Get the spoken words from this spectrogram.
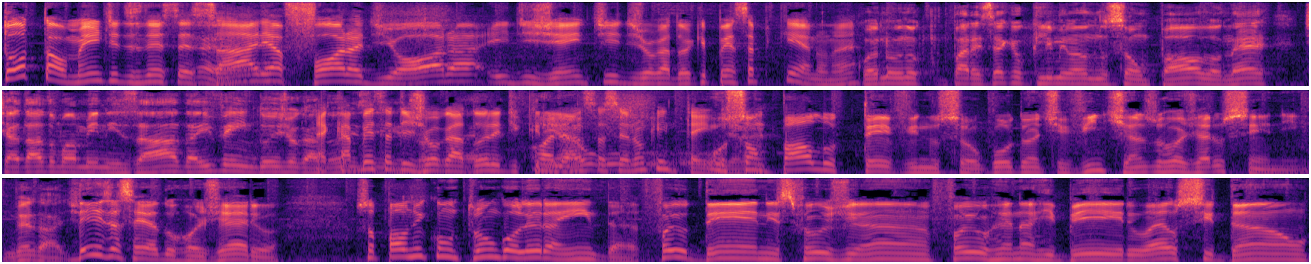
Totalmente desnecessária, É. fora de hora e de gente, de jogador que pensa pequeno, né? Quando no- parecia que o clima lá no São Paulo, né, tinha dado uma amenizada, aí vem dois É jogadores. cabeça e de jogador né? e de criança, Olha, você o- nunca entende. O né? São Paulo teve no seu gol durante 20 anos o Rogério Ceni. Verdade. Desde a saída do Rogério, São Paulo não encontrou um goleiro ainda. Foi o Denis, foi o Jean, foi o Renan Ribeiro, é o Sidão.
